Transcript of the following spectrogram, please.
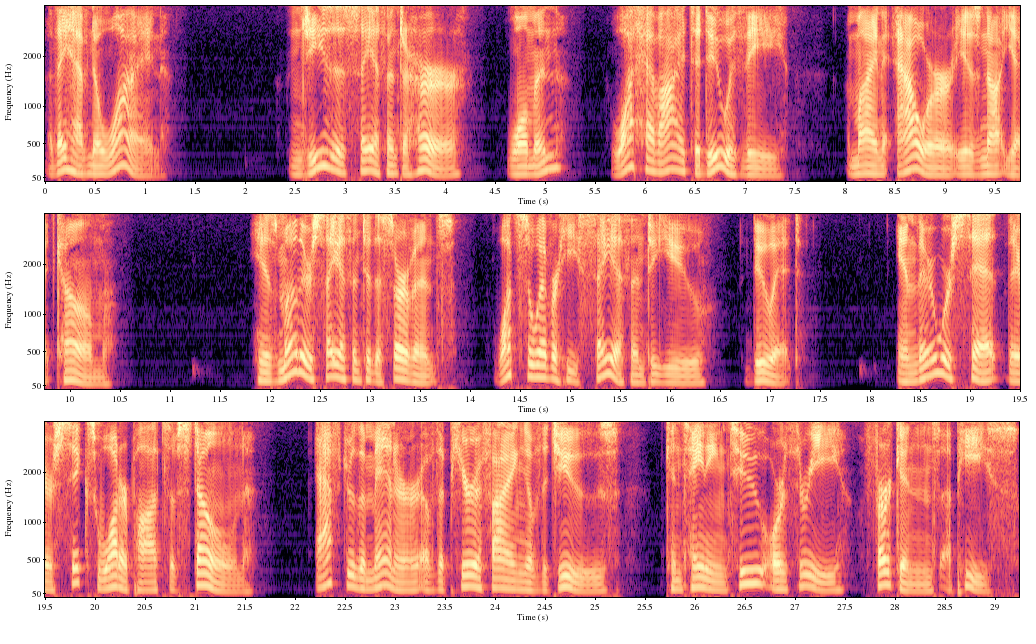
They have no wine. Jesus saith unto her, Woman, what have I to do with thee? Mine hour is not yet come. His mother saith unto the servants, Whatsoever he saith unto you, do it. And there were set there six water pots of stone, after the manner of the purifying of the Jews, containing two or three firkins apiece.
